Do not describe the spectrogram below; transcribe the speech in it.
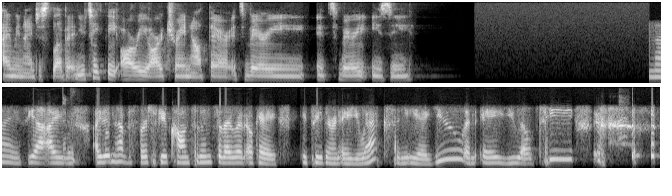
I mean, I just love it. And you take the RER train out there. It's very it's very easy. Nice. Yeah, I I didn't have the first few consonants that I read. Okay, it's either an AUX, an EAU, an AULT.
